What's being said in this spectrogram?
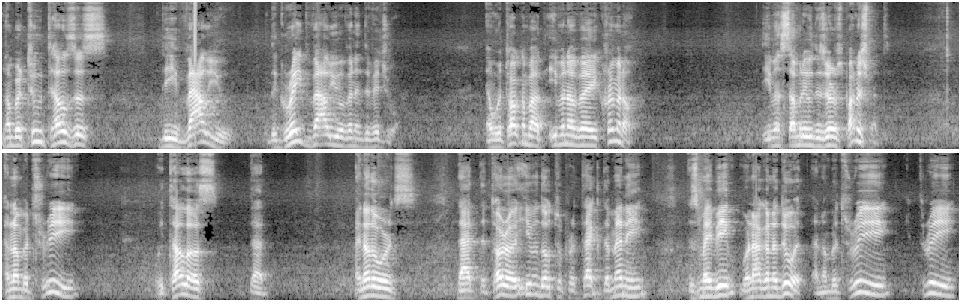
number two, tells us the value, the great value of an individual. And we're talking about even of a criminal even somebody who deserves punishment. And number three, we tell us that, in other words, that the Torah, even though to protect the many, this may be we're not going to do it. And number three, three,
